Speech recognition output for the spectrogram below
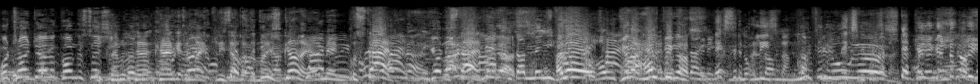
We're trying to have a conversation. Can, I- can I get the mic, please? I've got the mic. This guy, I mean, Ustad, You're not helping us. Hello, oh, you're not helping us. next to the police, man. Come to the next to the step. Can you get the police?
